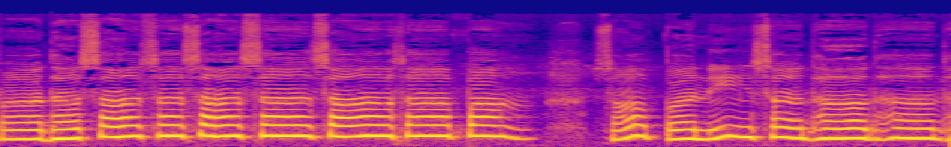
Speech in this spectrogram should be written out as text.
प ध स स स स स स प। स प नि स ध ध ध।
